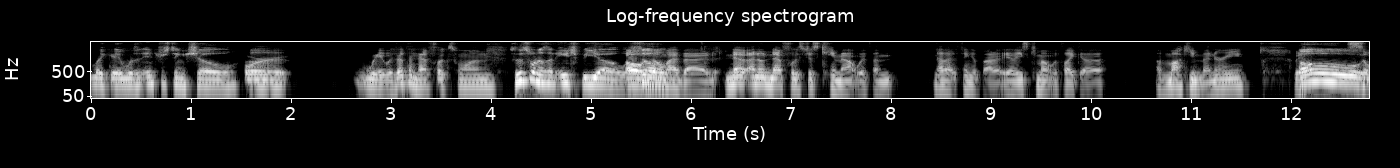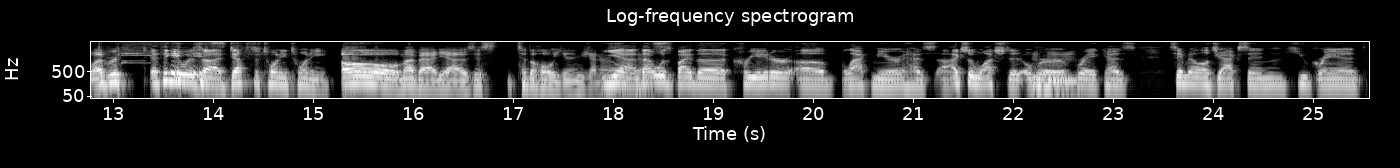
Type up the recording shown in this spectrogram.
like it was an interesting show. Or Um, wait, was that the Netflix one? so this one is on HBO. Oh so, no, my bad. No, I know Netflix just came out with an. Now that I think about it, yeah, they just came out with like a a mockumentary. Oh, celebrity. I think it was uh, Death to 2020. Oh, my bad. Yeah, it was just to the whole year in general. Yeah, that was by the creator of Black Mirror. Has I actually watched it over Mhm. break. Has Samuel L. Jackson, Hugh Grant,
